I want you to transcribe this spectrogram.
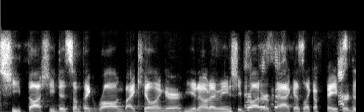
she thought she did something wrong by killing her. You know what I mean? She brought her back as like a favor to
